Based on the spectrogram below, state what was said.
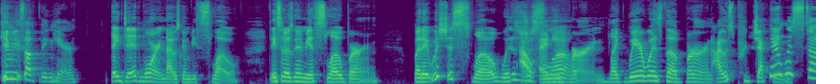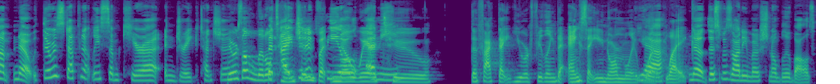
give me something here. They did warn that it was going to be slow. They said it was going to be a slow burn, but it was just slow without just any slow. burn. Like, where was the burn? I was projecting. There was some no, there was definitely some Kira and Drake tension. There was a little But tension, but nowhere any- to the fact that you were feeling the angst that you normally Yeah. would. Like, no, this was not emotional blue balls.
